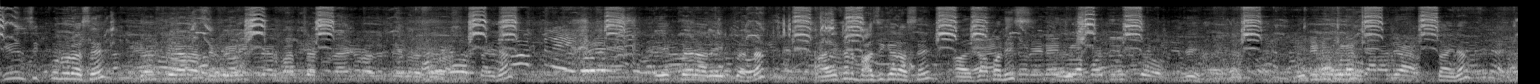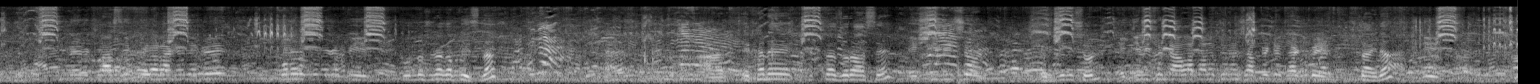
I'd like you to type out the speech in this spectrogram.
গ্রিন সিক পনেরো আছে। তাই না এক পেয়ার আর এক পেয়ার না? আর এখানে বাজিকার আছে আর জাপানিজ তাই না? পনেরোশো টাকা পিস না? আর এখানে একটা জোড়া আছে। এক্সিবিশন এক্সিবিশন এক্সিবিশনটা আলাপ আলোচনার সাপেক্ষে থাকবে। তাই না?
